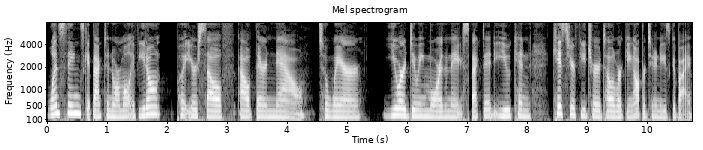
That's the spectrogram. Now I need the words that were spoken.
Once things get back to normal, if you don't put yourself out there now to where you are doing more than they expected, you can kiss your future teleworking opportunities goodbye.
